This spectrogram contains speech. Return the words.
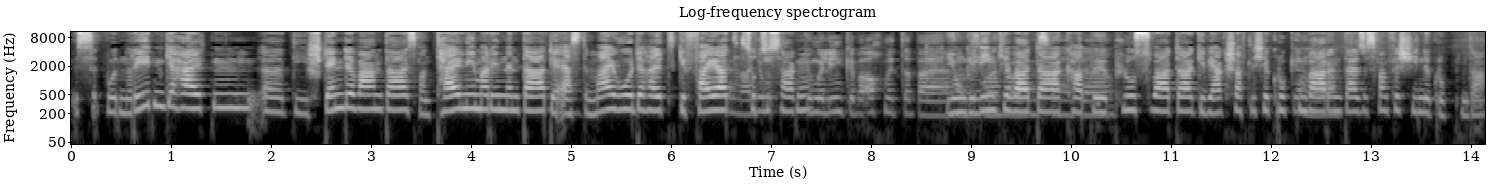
es wurden Reden gehalten, äh, die Stände waren da, es waren Teilnehmerinnen da, der 1. Mai wurde halt gefeiert Genau, sozusagen. Jung, Junge Linke war auch mit dabei. Junge Linke war da, gesagt, KPÖ ja. Plus war da, gewerkschaftliche Gruppen Genau. waren da, also es waren verschiedene Gruppen da.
